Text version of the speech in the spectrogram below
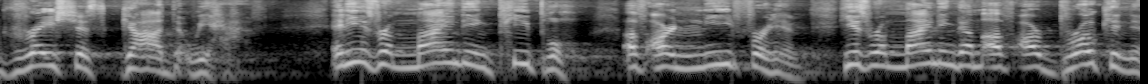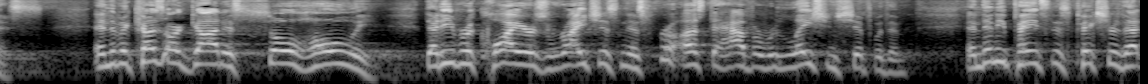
gracious God that we have. And he is reminding people of our need for him. He is reminding them of our brokenness. And that because our God is so holy, that he requires righteousness for us to have a relationship with him. And then he paints this picture that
